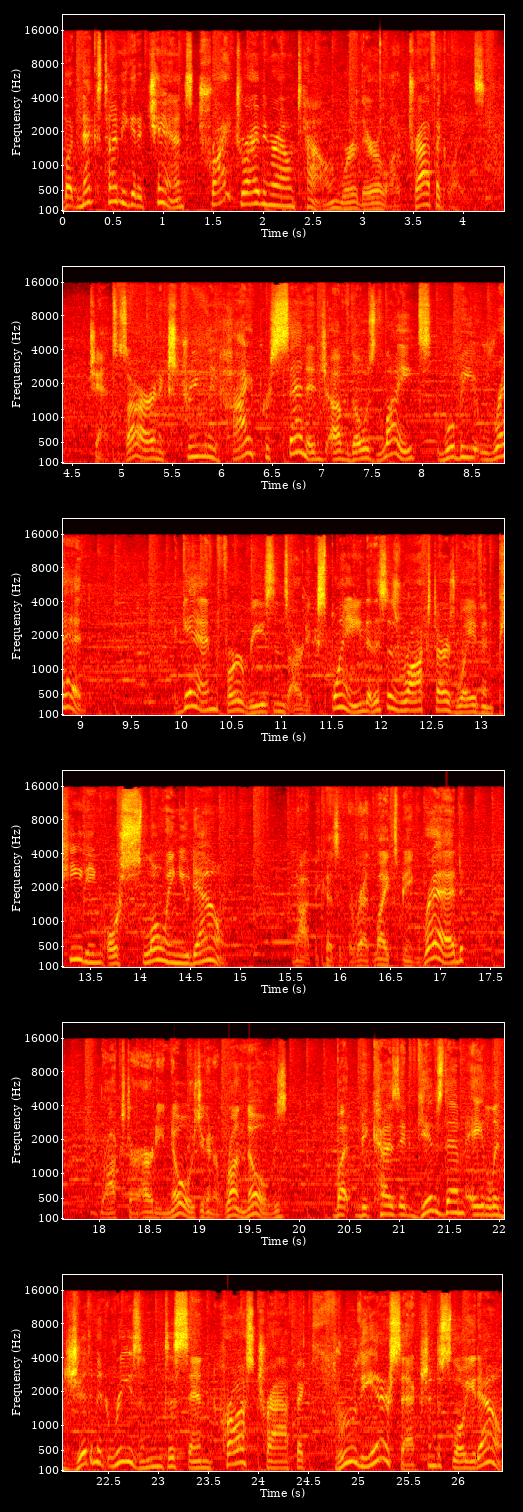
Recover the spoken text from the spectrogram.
But next time you get a chance, try driving around town where there are a lot of traffic lights. Chances are an extremely high percentage of those lights will be red. Again, for reasons already explained, this is Rockstar's way of impeding or slowing you down. Not because of the red lights being red, Rockstar already knows you're going to run those, but because it gives them a legitimate reason to send cross traffic through the intersection to slow you down.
